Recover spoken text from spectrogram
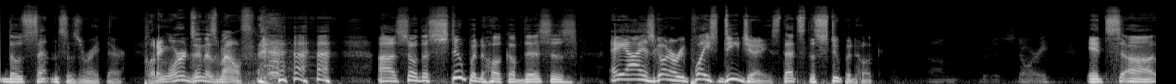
those sentences right there. Putting words in his mouth. uh, so the stupid hook of this is AI is going to replace DJs. That's the stupid hook um, to this story. It's uh,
